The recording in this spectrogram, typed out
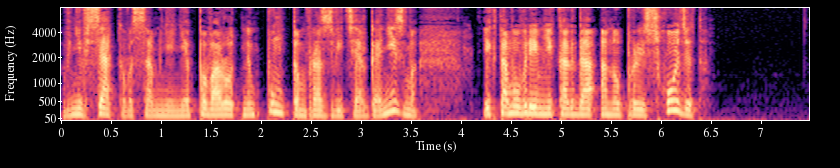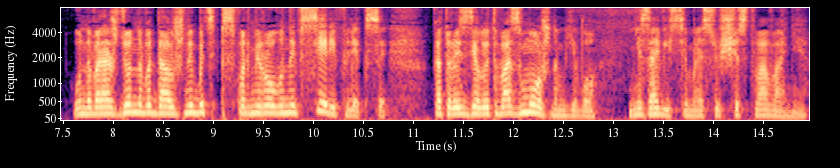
вне всякого сомнения, поворотным пунктом в развитии организма, и к тому времени, когда оно происходит – у новорожденного должны быть сформированы все рефлексы, которые сделают возможным его независимое существование.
